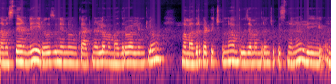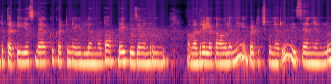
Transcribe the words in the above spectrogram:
నమస్తే అండి. ఈరోజు నేను కాకినాడలో మా మదర్ వాళ్ళ ఇంట్లో మా మదర్ కట్టించుకున్న పూజా మందిరం చూపిస్తున్నాను. ఇది అంటే థర్టీ ఇయర్స్ బ్యాక్ కట్టిన ఇల్లు అనమాట అప్పుడే ఈ పూజా మందిరం మా మదర్ ఇలా కావాలని పెట్టించుకున్నారు ఈశాన్యంలో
